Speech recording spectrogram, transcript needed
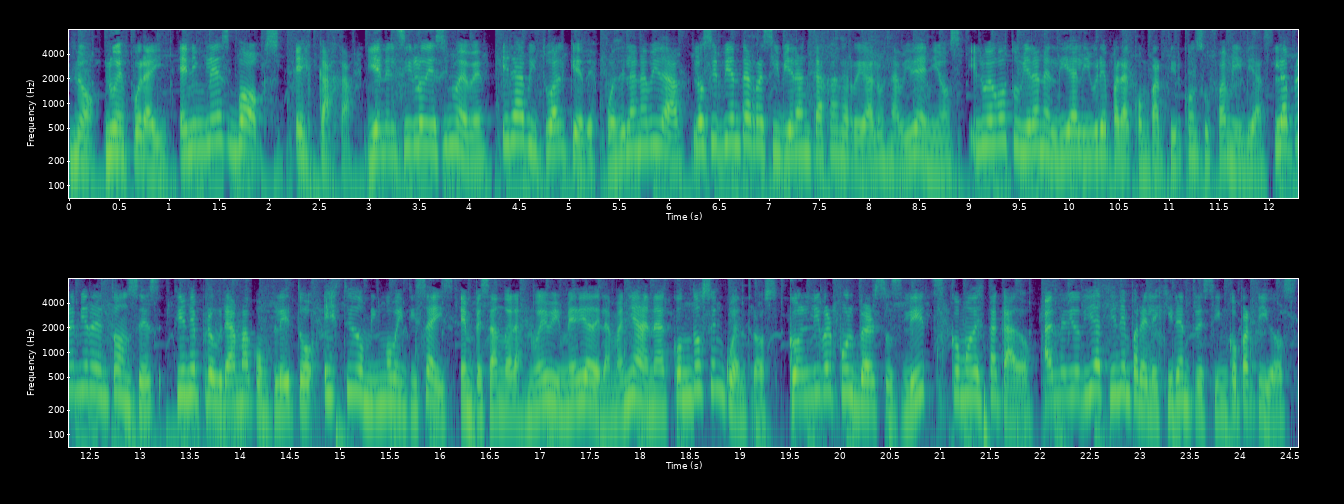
no, no es por ahí. En inglés box es caja, y en el siglo XIX era habitual que después de la Navidad los sirvientes recibieran cajas de regalos navideños y luego tuvieran el día libre para compartir con sus familias. La Premier de tiene programa completo este domingo 26, empezando a las 9 y media de la mañana con dos encuentros, con Liverpool vs Leeds como destacado. Al mediodía tienen para elegir entre cinco partidos,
